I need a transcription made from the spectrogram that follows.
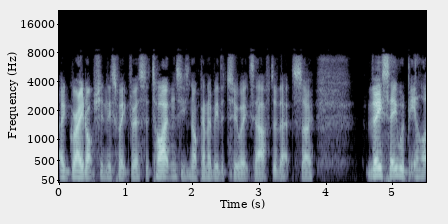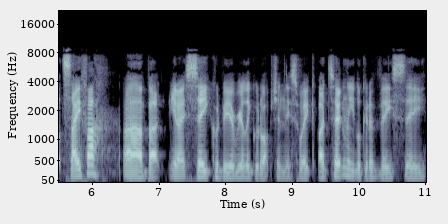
a great option this week versus the Titans. He's not going to be the two weeks after that. So VC would be a lot safer, uh, but you know C could be a really good option this week. I'd certainly look at a VC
